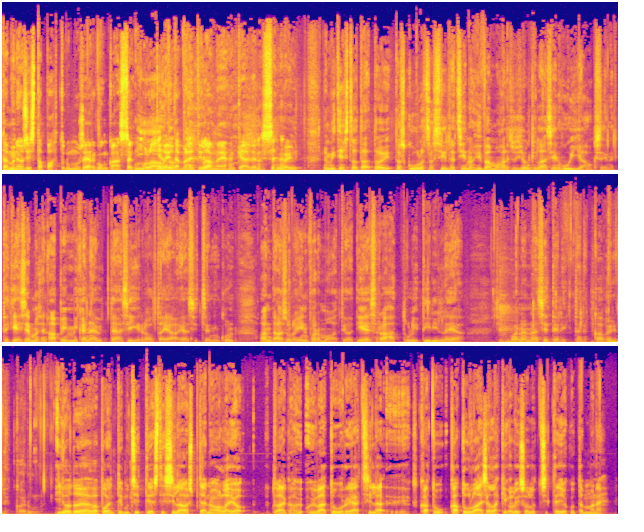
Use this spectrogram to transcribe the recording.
Tämmöinen on siis tapahtunut mun serkun kanssa, kun mulla oli tämmöinen tilanne ihan käytännössä. No miten tuossa kuulostaa siltä, että siinä on hyvä mahdollisuus jonkinlaiseen huijaukseen, että tekee semmoisen apin, mikä näyttää siirrolta ja, ja sitten se niin kun antaa sulle informaatio, että jees, rahat tuli tilille ja sitten mä annan nämä setelit tälle kaverille kadulla. Joo, toi on hyvä pointti, mutta sitten tietysti sillä olisi pitänyt olla jo aika hyvä tuuria, että sillä katu, katulaisellakin olisi ollut sitten joku tämmöinen –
